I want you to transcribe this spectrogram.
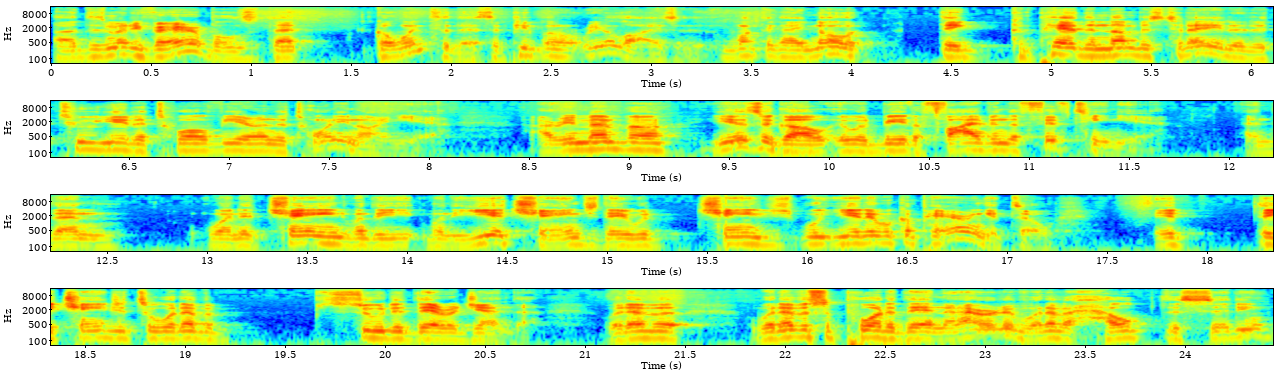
uh, there's many variables that go into this that people don't realize. One thing i know they compared the numbers today to the two year, the 12 year, and the 29 year. I remember years ago it would be the five and the 15 year, and then when it changed, when the when the year changed, they would change what year they were comparing it to. It they changed it to whatever suited their agenda, whatever whatever supported their narrative, whatever helped the city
